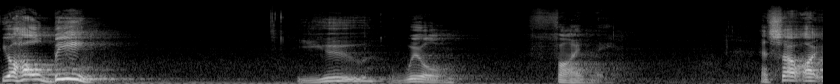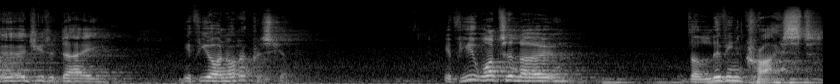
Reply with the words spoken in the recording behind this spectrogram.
your whole being, you will find me. And so I urge you today, if you are not a Christian, if you want to know the living Christ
